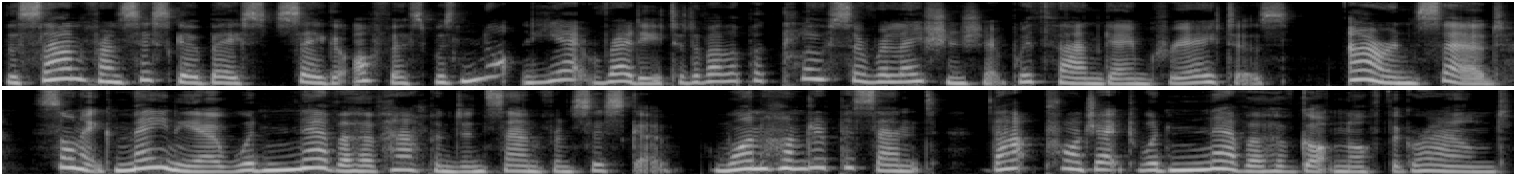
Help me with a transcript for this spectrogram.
the San Francisco-based Sega office was not yet ready to develop a closer relationship with fan game creators. Aaron said, Sonic Mania would never have happened in San Francisco. 100% that project would never have gotten off the ground.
